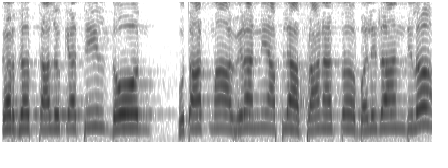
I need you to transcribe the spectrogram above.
कर्जत तालुक्यातील दोन हुतात्मा वीरांनी आपल्या प्राणाचं बलिदान दिलं.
